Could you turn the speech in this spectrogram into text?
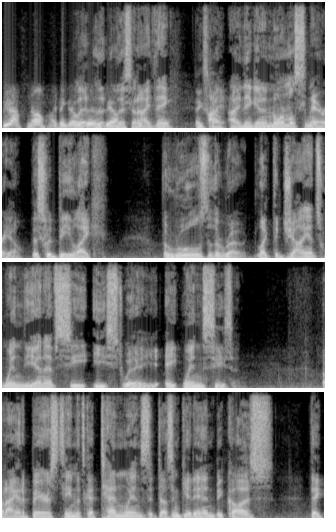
yeah, no, I think that was Li- it. li- Yeah. Listen, I It's, uh, think Thanks, Kel. I, I think in a normal scenario, this would be like the rules of the road. Like the Giants win the NFC East with a eight win season, but I got a Bears team that's got ten wins that doesn't get in because they,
